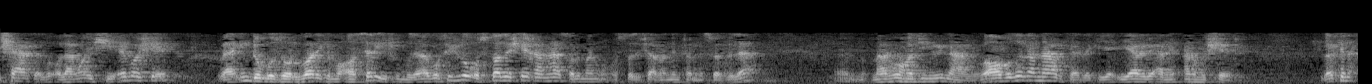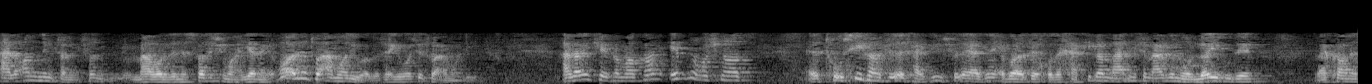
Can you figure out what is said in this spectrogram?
شخص از علمای شیعه باشه. و این دو بزرگواری که معاصر ایشون بوده گفته شده استاد شیخ هم هست. حالا من استاد شرح نمی‌تونم نسبت بدم. مرحوم حاجی نوری نقل و آبوزرگ هم نقل کرده که یه انه شیخ لکن الان نمی‌تونم چون موارد نسبتش معین نگه قاعده تو عمالی باشه اگه باشه تو عمالی الان کیف ماکان ابن اشناس توصیف هم شده تقدیر شده از این عبارت خود خطیب هم معلوم میشه مرد مولایی بوده و کان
